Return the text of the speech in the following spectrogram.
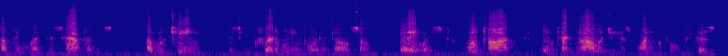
something like this happens, a routine is incredibly important also. Anyways, we'll talk. And technology is wonderful because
